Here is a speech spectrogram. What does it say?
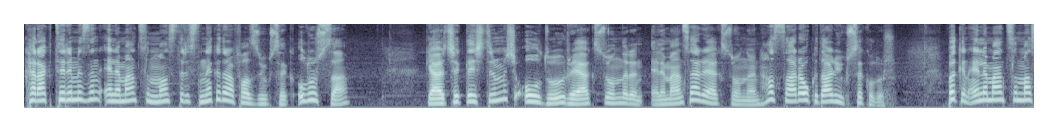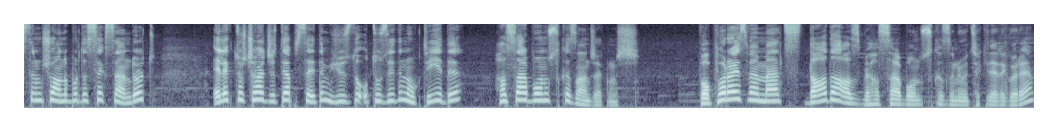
Karakterimizin Elemental Mastery'si ne kadar fazla yüksek olursa gerçekleştirmiş olduğu reaksiyonların, elemental reaksiyonların hasarı o kadar yüksek olur. Bakın Elemental Master'ım şu anda burada 84. Electrocharged yapsaydım %37.7 hasar bonusu kazanacakmış. Vaporize ve Melt daha da az bir hasar bonusu kazanıyor ötekilere göre.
